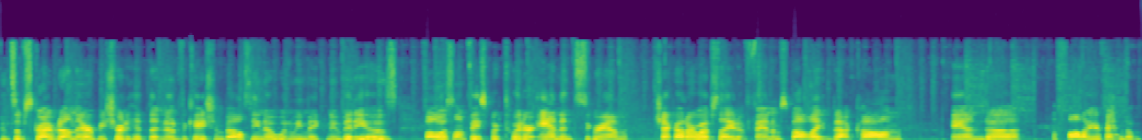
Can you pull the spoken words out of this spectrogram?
Can subscribe down there. Be sure to hit that notification bell so you know when we make new videos. Follow us on Facebook, Twitter, and Instagram. Check out our website at fandomspotlite.com and uh, follow your fandom.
